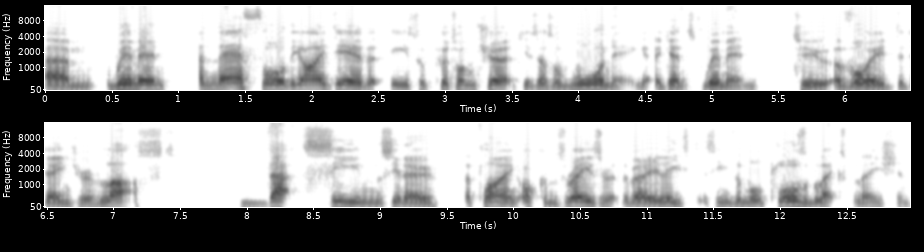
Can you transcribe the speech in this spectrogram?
um, women, and therefore, the idea that these were put on churches as a warning against women to avoid the danger of lust, that seems, you know, applying Occam's razor at the very least, it seems a more plausible explanation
